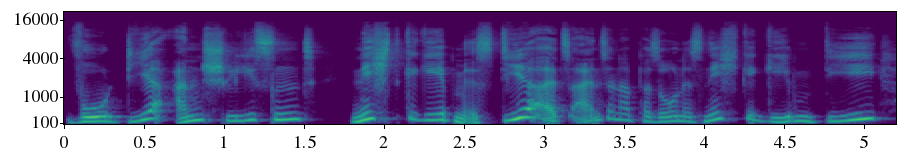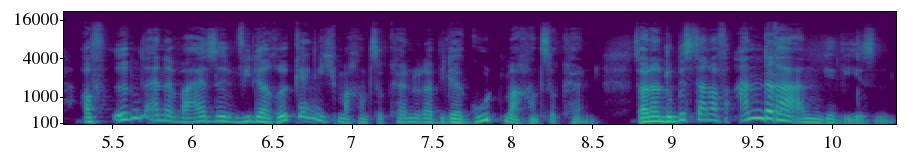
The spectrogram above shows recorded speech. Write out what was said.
wo dir anschließend nicht gegeben ist, dir als einzelner Person ist nicht gegeben, die auf irgendeine Weise wieder rückgängig machen zu können oder wieder gut machen zu können, sondern du bist dann auf andere angewiesen,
